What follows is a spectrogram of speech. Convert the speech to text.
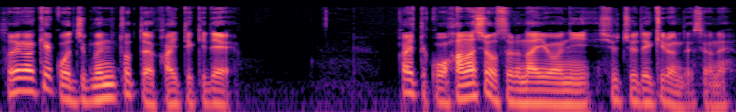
それが結構自分にとっては快適でかえってこう話をする内容に集中できるんですよね。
